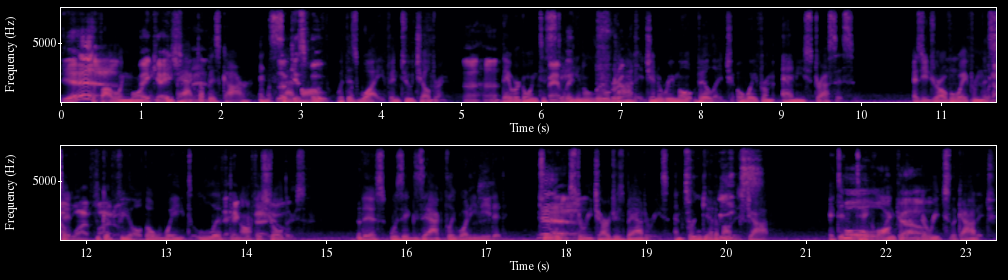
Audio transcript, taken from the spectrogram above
yeah. The following morning, he vacation, packed up his car and Look, set his off boo. with his wife and two children. Uh-huh. They were going to Family stay in a little trip. cottage in a remote village away from any stresses. As he drove away from the Without city, he could feel the weight lifting heck off his shoulders. this was exactly what he needed. Two Yeah. weeks to recharge his batteries and Two forget about his job. It didn't take long for them to reach the cottage.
